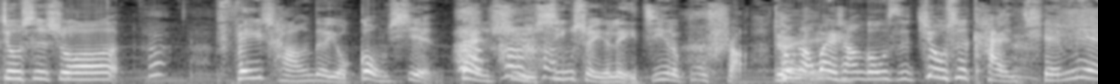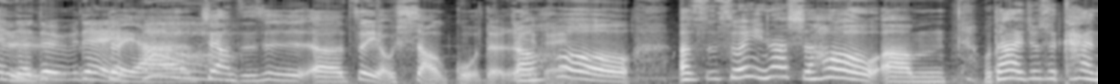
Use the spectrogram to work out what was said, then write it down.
就是说。非常的有贡献，但是薪水也累积了不少。通常外商公司就是砍前面的，对不对？对啊，这样子是呃最有效果的。然后呃，所以那时候嗯，我大概就是看，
